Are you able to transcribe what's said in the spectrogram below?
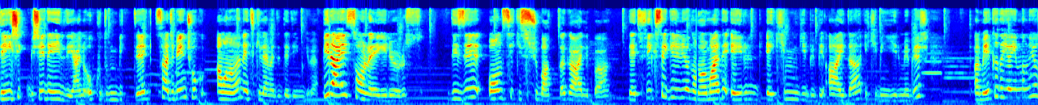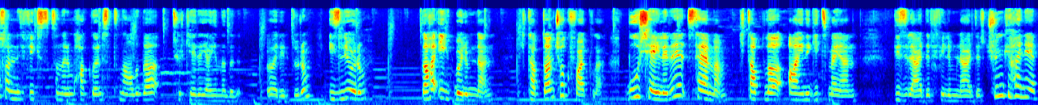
değişik bir şey değildi yani okudum bitti. Sadece beni çok aman aman etkilemedi dediğim gibi. Bir ay sonraya geliyoruz. Dizi 18 Şubat'ta galiba. Netflix'e geliyor. Normalde Eylül-Ekim gibi bir ayda 2021. Amerika'da yayınlanıyor sonra Netflix sanırım haklarını satın aldı da Türkiye'de yayınladı öyle bir durum. İzliyorum. Daha ilk bölümden. Kitaptan çok farklı. Bu şeyleri sevmem. Kitapla aynı gitmeyen dizilerdir, filmlerdir. Çünkü hani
